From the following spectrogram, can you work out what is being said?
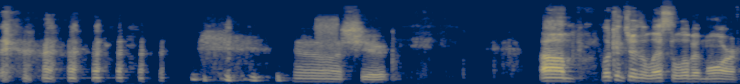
oh shoot. Um, looking through the list a little bit more.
